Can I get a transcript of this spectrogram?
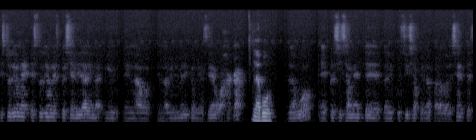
Estudié una, estudié una especialidad en la, en, en la Benemérita Universidad de Oaxaca. La BU. La BU, eh, precisamente la de justicia penal para adolescentes.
